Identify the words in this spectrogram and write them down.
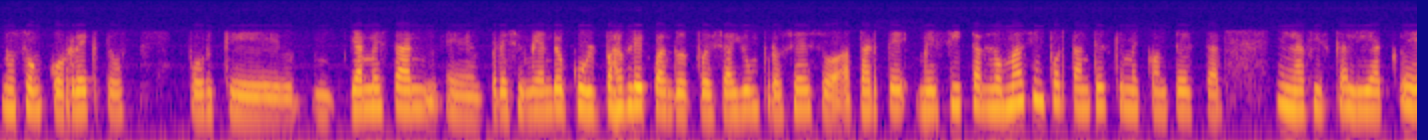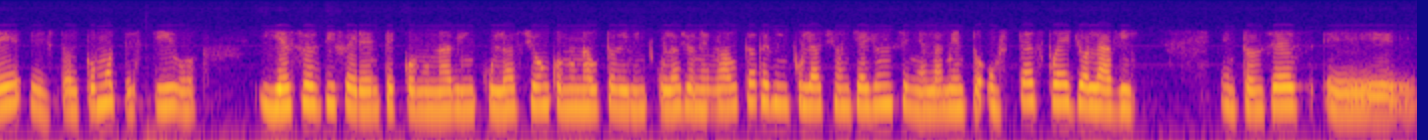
no son correctos porque ya me están eh, presumiendo culpable cuando pues hay un proceso. Aparte me citan, lo más importante es que me contestan en la fiscalía que estoy como testigo y eso es diferente con una vinculación, con un auto de vinculación. En un auto de vinculación ya hay un señalamiento, usted fue, yo la vi. Entonces, eh,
